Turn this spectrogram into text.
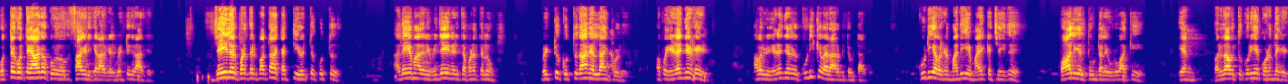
கொத்தை கொத்தையாக கு- சாகடிக்கிறார்கள் வெட்டுகிறார்கள். ஜெயிலர் படத்தில் பார்த்தா கத்தி வெட்டு குத்து. அதே மாதிரி விஜய் நடித்த படத்திலும் வெட்டு குத்து தான் எல்லாம் இப்பொழுது. அப்போ இளைஞர்கள் அவர்கள் இளைஞர்கள் குடிக்க வர ஆரம்பித்து விட்டார்கள். குடி அவர்கள் மதியை மயக்கச் செய்து பாலியல் தூண்டலை உருவாக்கி என் பரிதாபத்துக்குரிய குழந்தைகள்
